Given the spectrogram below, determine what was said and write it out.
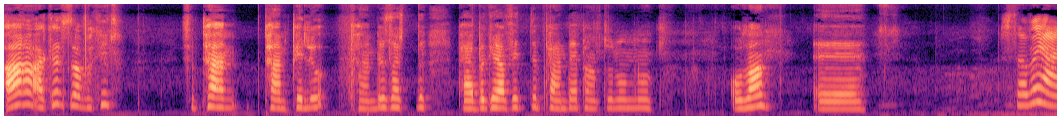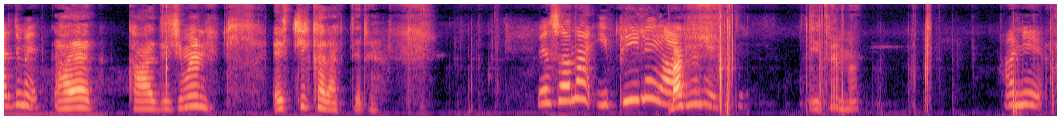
Aa arkadaşlar bakın. Şu pem, pembeli, pembe saçlı, pembe kıyafetli, pembe pantolonlu olan eee Sana yardım et. hayır kardeşimin eski karakteri. Ve sana ipiyle Bak yardım şu- etti. İpe mi? Hani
